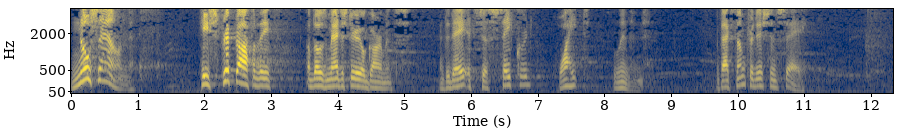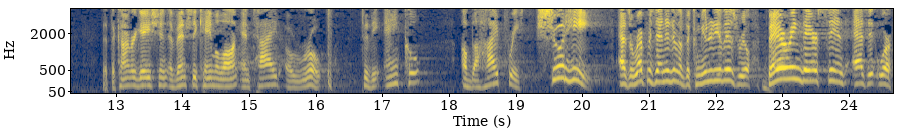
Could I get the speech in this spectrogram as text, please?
no sound. He's stripped off of, the, of those magisterial garments. And today it's just sacred white linen. In fact, some traditions say that the congregation eventually came along and tied a rope to the ankle of the high priest. Should he, as a representative of the community of Israel, bearing their sins as it were,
